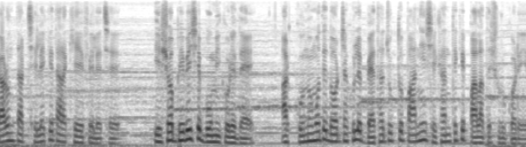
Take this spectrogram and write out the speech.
কারণ তার ছেলেকে তারা খেয়ে ফেলেছে। এসব ভেবে সে বমি করে দেয়, আর কোনো মতে দরজা খুলে ব্যথাযুক্ত পা নিয়ে সেখান থেকে পালাতে শুরু করে।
